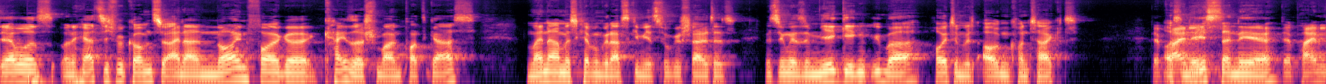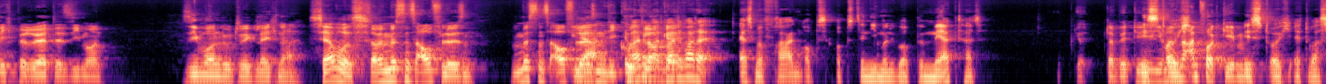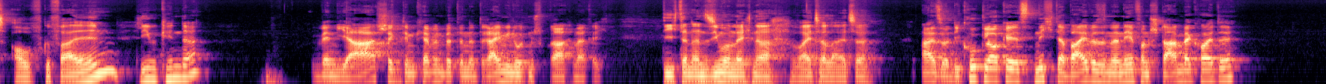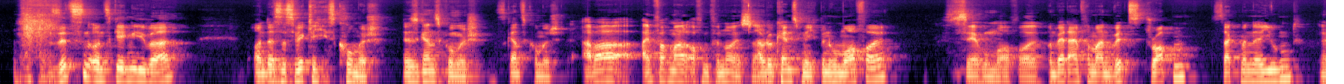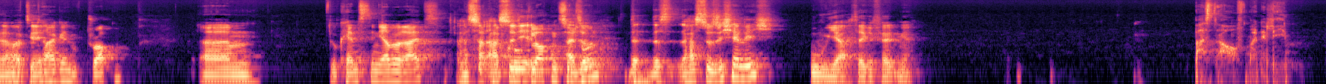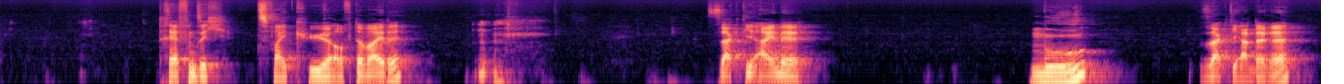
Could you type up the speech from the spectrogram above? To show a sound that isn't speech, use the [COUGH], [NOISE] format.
Servus und herzlich willkommen zu einer neuen Folge Kaiserschmarrn Podcast. Mein Name ist Kevin Godowski, mir zugeschaltet, beziehungsweise mir gegenüber, heute mit Augenkontakt, Der aus peinlich, nächster Nähe, der peinlich berührte Simon. Simon Ludwig Lechner. Servus. So, wir müssen es auflösen. Wir müssen es auflösen. Die warte, warte, Kuhglocke. warte, warte. Erstmal fragen, ob es denn jemand überhaupt bemerkt hat. Ja, da wird dir Ist jemand euch- eine Antwort geben. Ist euch etwas aufgefallen, liebe Kinder? Wenn ja, schickt dem Kevin bitte eine drei Minuten Sprachnachricht. Die ich dann an Simon Lechner weiterleite. Also, die Kuhglocke ist nicht dabei. Wir sind in der Nähe von Starnberg heute. [LAUGHS] Sitzen uns gegenüber. Und das ist wirklich, ist komisch. Das ist ganz komisch. ist ganz komisch. Aber einfach mal offen für Neues sein. Aber du kennst mich, ich bin humorvoll Sehr humorvoll. und werde einfach mal einen Witz droppen, sagt man in der Jugend Ja, heutzutage, droppen. Ähm, du kennst ihn ja bereits. Das hat mit dir- Kuhglocken zu also, tun. da- Das hast du sicherlich. Uh, ja, der gefällt mir. Passt auf, meine Lieben. Treffen sich zwei Kühe auf der Weide. Sagt die eine Mu, sagt die andere.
